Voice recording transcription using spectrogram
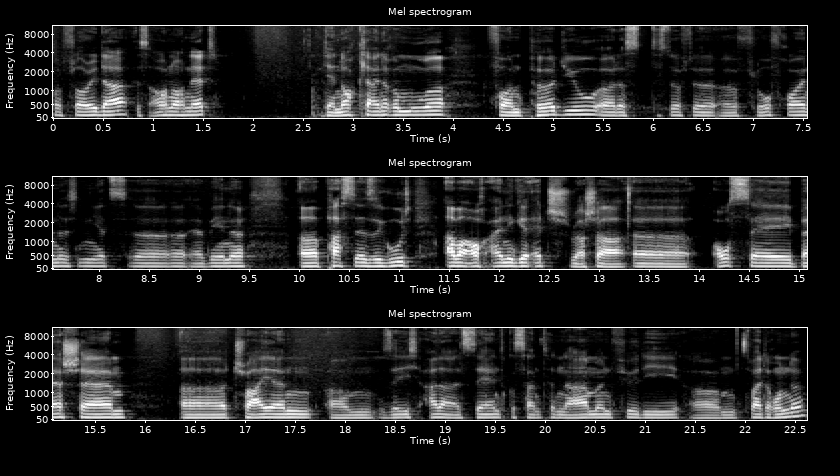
von Florida ist auch noch nett. Der noch kleinere Moore von Purdue, äh, das, das dürfte äh, Flo ihn jetzt äh, äh, erwähne, äh, passt sehr, sehr gut. Aber auch einige Edge-Rusher, äh, Osei, Basham, äh, Tryon, ähm, sehe ich alle als sehr interessante Namen für die ähm, zweite Runde.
